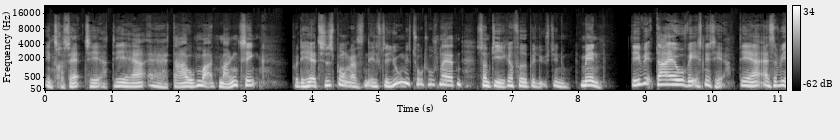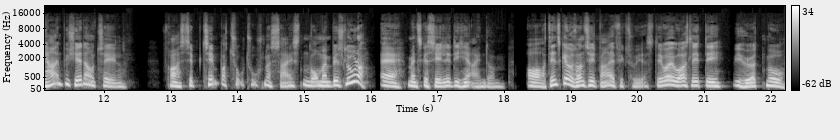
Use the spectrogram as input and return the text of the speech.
interessant her, det er, at der er åbenbart mange ting på det her tidspunkt, altså den 11. juni 2018, som de ikke har fået belyst endnu. Men det, der er jo væsentligt her, det er, altså vi har en budgetaftale fra september 2016, hvor man beslutter, at man skal sælge de her ejendomme. Og den skal jo sådan set bare effektueres. Det var jo også lidt det, vi hørte på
